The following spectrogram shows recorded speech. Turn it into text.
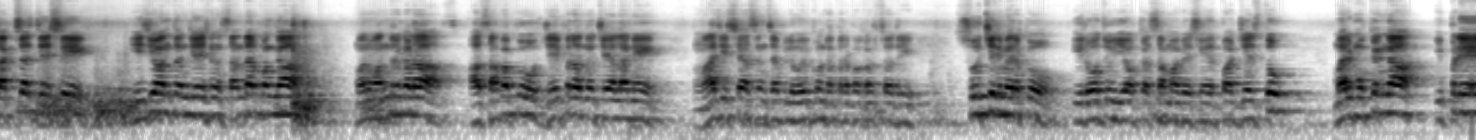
సక్సెస్ చేసి విజయవంతం చేసిన సందర్భంగా మనం అందరూ కూడా ఆ సభకు జయప్రదం చేయాలని మాజీ శాసనసభ్యులు వైకుంఠ ప్రభాకర్ చౌదరి సూచన మేరకు ఈరోజు ఈ యొక్క సమావేశం ఏర్పాటు చేస్తూ మరి ముఖ్యంగా ఇప్పుడే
